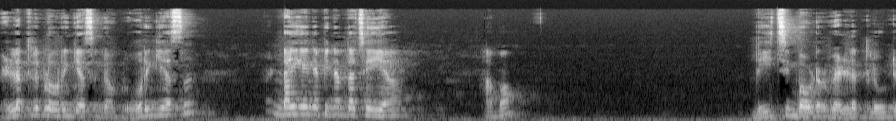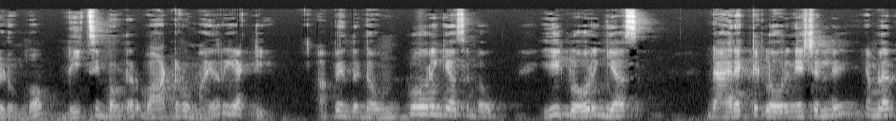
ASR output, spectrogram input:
വെള്ളത്തിൽ ക്ലോറിൻ ഗ്യാസ് ഉണ്ടാവും ക്ലോറിൻ ഗ്യാസ് ഉണ്ടായി കഴിഞ്ഞാൽ പിന്നെ എന്താ ചെയ്യുക അപ്പം ബ്ലീച്ചിങ് പൗഡർ വെള്ളത്തിലോട്ട് ഇടുമ്പോൾ ബ്ലീച്ചിങ് പൗഡർ വാട്ടറുമായി റിയാക്ട് ചെയ്യും അപ്പോൾ എന്തുണ്ടാവും ക്ലോറിൻ ഗ്യാസ് ഉണ്ടാവും. ഈ ക്ലോറിൻ ഗ്യാസ് ഡയറക്റ്റ് ക്ലോറിനേഷനിൽ നമ്മൾ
